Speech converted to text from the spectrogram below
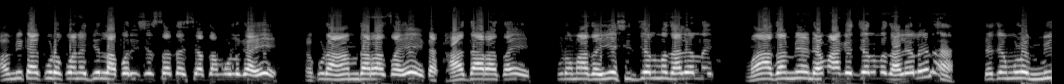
आम्ही काय कुठं कोणा जिल्हा परिषद सदस्याचा मुलगा आहे का कुठं आमदाराचा आहे का खासदाराचा आहे कुठं माझा येशीत जन्म झालेला नाही. माझा मेंढ्या मागे जन्म झालेला आहे ना त्याच्यामुळे मी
